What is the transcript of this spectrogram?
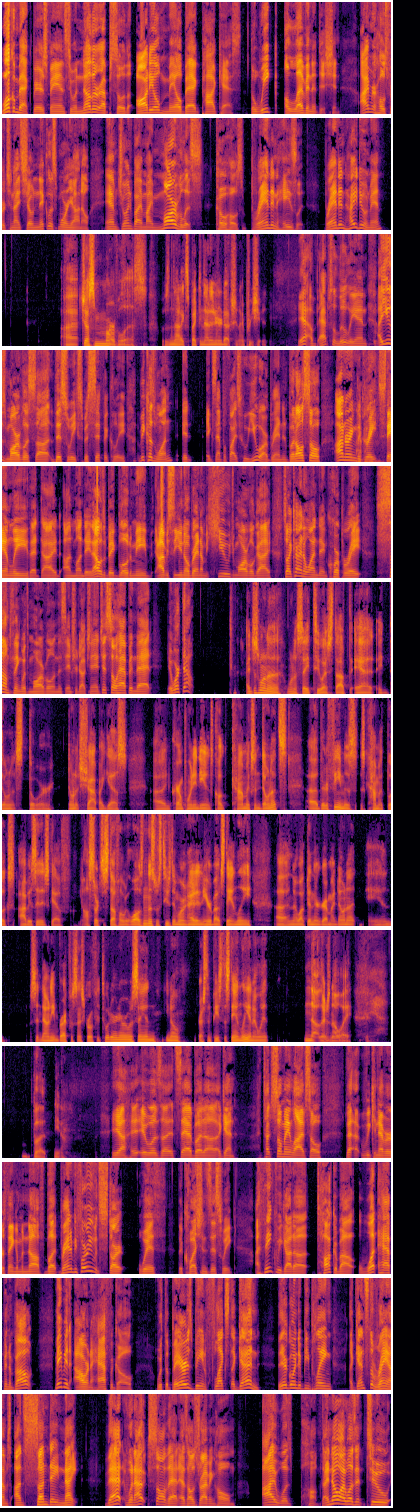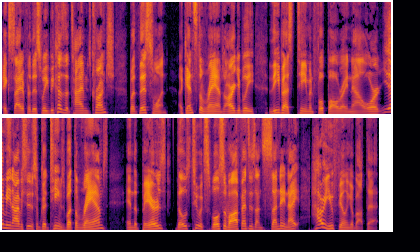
Welcome back, Bears fans, to another episode of the Audio Mailbag Podcast, the Week 11 edition. I'm your host for tonight's show, Nicholas Moriano, and I'm joined by my marvelous co-host, Brandon Hazlett. Brandon, how you doing, man? Uh, just marvelous. Was not expecting that introduction. I appreciate it. Yeah, absolutely. And I use marvelous uh, this week specifically because one, it exemplifies who you are, Brandon, but also honoring the great Stan Lee that died on Monday. That was a big blow to me. Obviously, you know, Brandon, I'm a huge Marvel guy, so I kind of wanted to incorporate something with Marvel in this introduction. It just so happened that it worked out. I just want to want to say too. I stopped at a donut store, donut shop, I guess, uh, in Crown Point, Indiana. It's called Comics and Donuts. Uh, their theme is is comic books. Obviously, they just have all sorts of stuff over the walls. And this was Tuesday morning. I didn't hear about Stan Lee, uh, and I walked in there, grabbed my donut, and sitting down eating breakfast. And I scrolled through Twitter, and everyone was saying, you know, rest in peace to Stan Lee. And I went, no, there's no way. Yeah. But yeah. Yeah, it, it was. Uh, it's sad, but uh, again, touched so many lives, so that we can never thank him enough. But Brandon, before we even start with the questions this week, I think we gotta talk about what happened about maybe an hour and a half ago with the Bears being flexed again. They're going to be playing against the Rams on Sunday night. That when I saw that as I was driving home, I was pumped. I know I wasn't too excited for this week because of the time crunch, but this one against the Rams, arguably the best team in football right now. Or I mean, obviously there's some good teams, but the Rams and the Bears, those two explosive offenses on Sunday night. How are you feeling about that?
